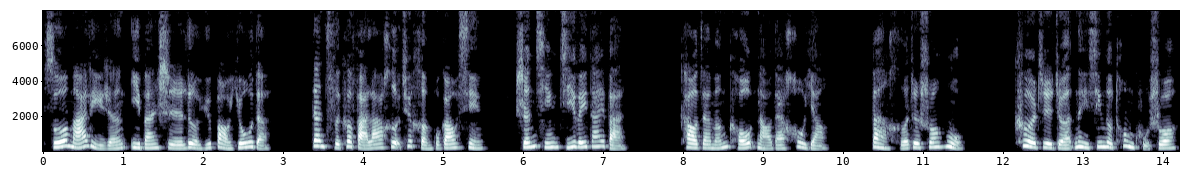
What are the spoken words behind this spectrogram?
索马里人一般是乐于报忧的，但此刻法拉赫却很不高兴，神情极为呆板，靠在门口，脑袋后仰，半合着双目。克制着内心的痛苦说：“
